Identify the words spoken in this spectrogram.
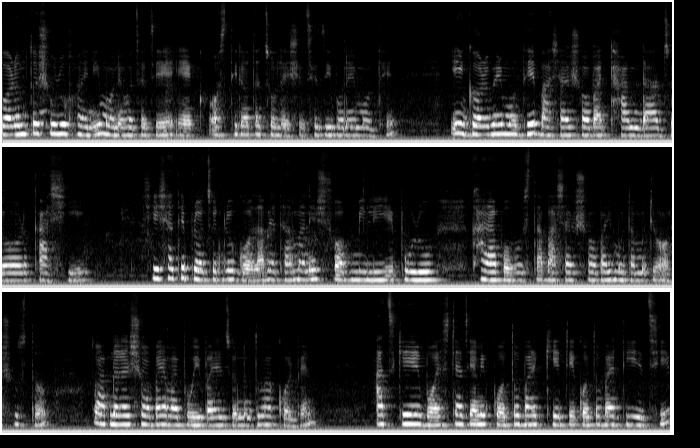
গরম তো শুরু হয়নি, মনে হচ্ছে যে এক অস্থিরতা চলে এসেছে জীবনের মধ্যে। এই গরমের মধ্যে বাসার সবার ঠান্ডা, জ্বর, কাশি সেই সাথে প্রচণ্ড গলা ব্যথা মানে সব মিলিয়ে পুরো খারাপ অবস্থা। বাসার সবাই মোটামুটি অসুস্থ। তো আপনারা সবাই আমার পরিবারের জন্য দোয়া করবেন। আজকে বয়সটা যে আমি কতবার কেটে কতবার দিয়েছি,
